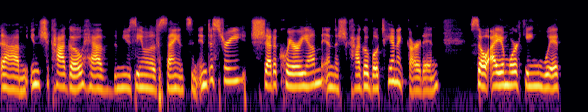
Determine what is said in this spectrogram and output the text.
um, in Chicago have the Museum of Science and Industry, Shedd Aquarium, and the Chicago Botanic Garden. So I am working with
